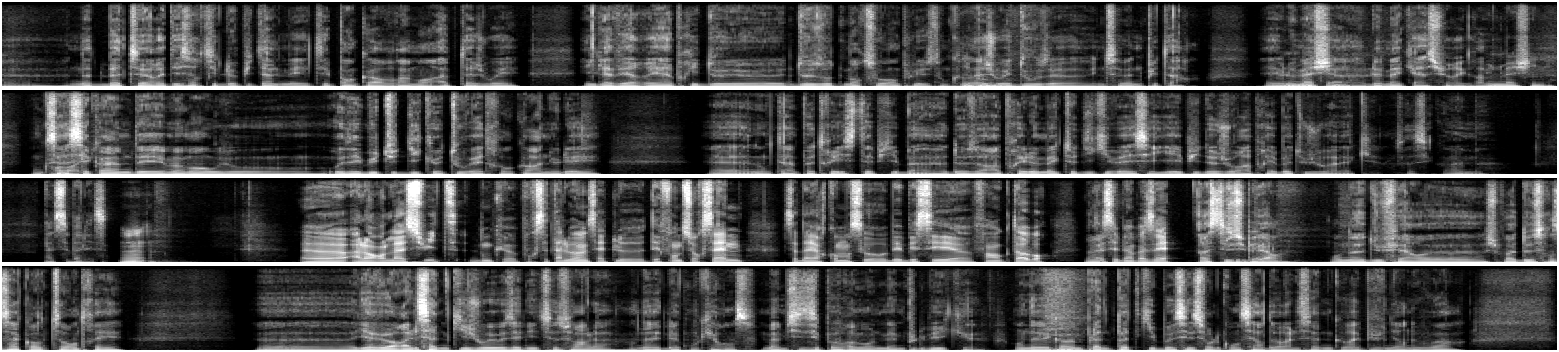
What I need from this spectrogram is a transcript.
Notre batteur était sorti de l'hôpital, mais n'était pas encore vraiment apte à jouer. Il avait réappris deux, deux autres morceaux en plus, donc on a joué 12 euh, une semaine plus tard. Et Une le mec, a, le mec a assuré grave. Une machine. Donc ça, c'est quand même des moments où, où, au début, tu te dis que tout va être encore annulé. Euh, donc t'es un peu triste. Et puis bah, deux heures après, le mec te dit qu'il va essayer. Et puis deux jours après, bah, tu joues avec. Ça, c'est quand même... Ah, c'est balèze. Mm. Euh, alors la suite donc pour cet album, ça va être le défendre sur scène. Ça a d'ailleurs commencé au BBC euh, fin octobre. Ouais. Ça s'est bien passé. Ah, c'était Super. super. On a dû faire, euh, je sais pas, 250 entrées. Euh, Il y avait Orelsan qui jouait au Zénith ce soir-là. On avait de la concurrence, même si c'est pas vraiment le même public. On avait quand même plein de potes qui bossaient sur le concert d'Orelsan qui auraient pu venir nous voir.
